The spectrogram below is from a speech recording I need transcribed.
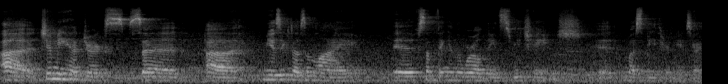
Uh, Jimi Hendrix said, uh, music doesn't lie. If something in the world needs to be changed, it must be through music.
